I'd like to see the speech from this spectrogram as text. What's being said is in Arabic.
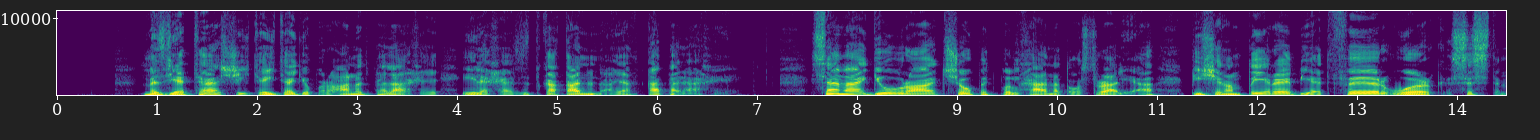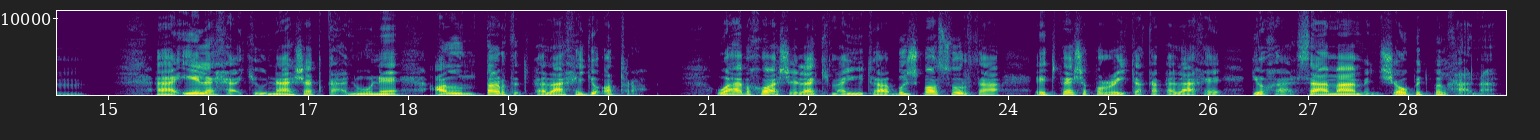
مزيتا شيتيتا يبرعانة بلاخي إلى خازتقا قانونايا قا بلاخي سما جورا تشوبت بلخانة أستراليا بيشن نطيرة بيت فير ورك سيستم إلى خاكيو ناشت قانونة على انطرتت بلاخي جو أطرة وهب خواشلك ما يوتا بوش باصورتا اتباش بريتا قبلاخي جو ساما من شوبت بالخانه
